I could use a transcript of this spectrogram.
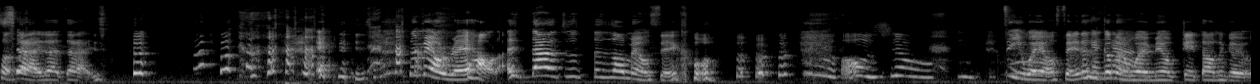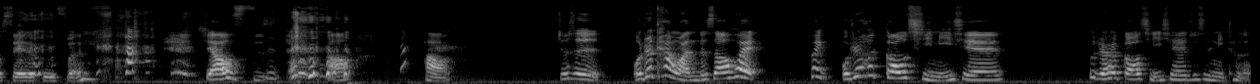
好再来，一段再来一次。哎、等一下，这没有 re 好了，哎、大家就是但是都没有 say 过，好好笑哦。自以为有 say，但是根本我也没有 get 到那个有 say 的部分，笑死。好，好，就是我觉得看完的时候会会，我觉得会勾起你一些，我觉得会勾起一些，就是你可能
